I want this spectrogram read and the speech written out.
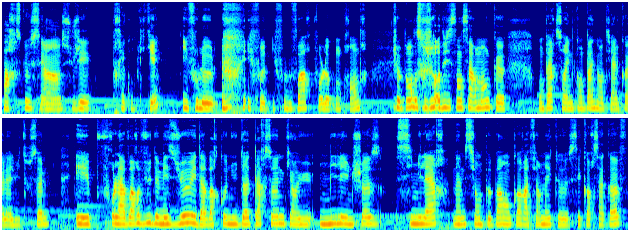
parce que c'est un sujet très compliqué. Il faut le, il faut, il faut le voir pour le comprendre. Je pense aujourd'hui sincèrement que mon père serait une campagne anti-alcool à lui tout seul. Et pour l'avoir vu de mes yeux et d'avoir connu d'autres personnes qui ont eu mille et une choses similaires, même si on peut pas encore affirmer que c'est Korsakoff,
